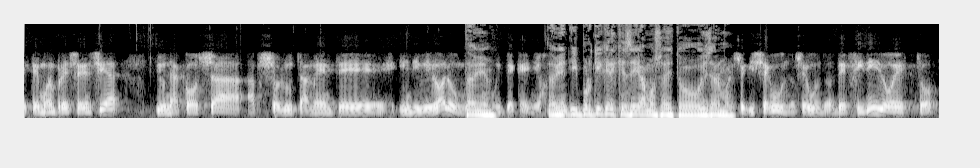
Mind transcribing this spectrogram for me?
estemos en presencia y una cosa absolutamente individual o un muy pequeño. Está bien. ¿Y por qué crees que llegamos a esto, Guillermo? Y segundo, segundo, definido esto,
